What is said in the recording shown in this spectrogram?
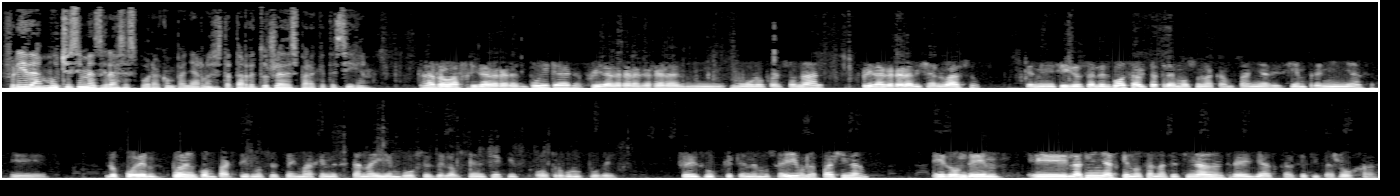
Frida, muchísimas gracias por acompañarnos esta tarde. Tus redes para que te sigan. Arroba Frida Guerrera en Twitter, Frida Guerrera Guerrera en mi muro personal, Frida Guerrera Villalbazo feminicidios a voz. Ahorita traemos una campaña de siempre niñas. Eh, lo pueden pueden compartirnos esta imagen. Están ahí en Voces de la Ausencia, que es otro grupo de Facebook que tenemos ahí, una página eh, donde eh, las niñas que nos han asesinado, entre ellas Calcetitas Rojas,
